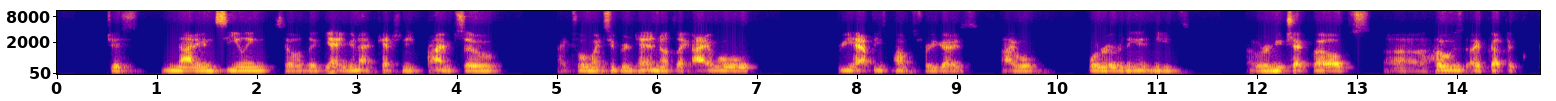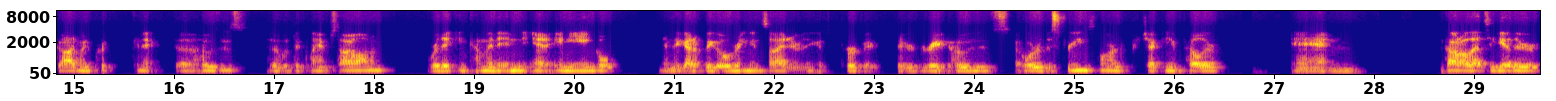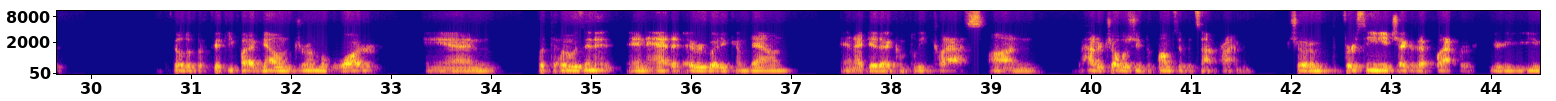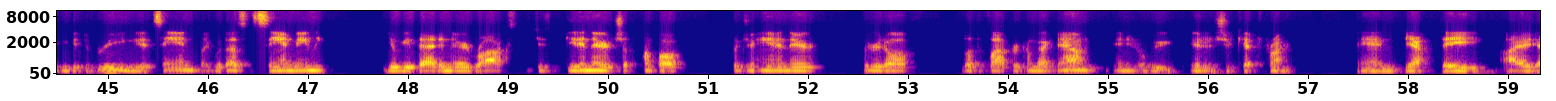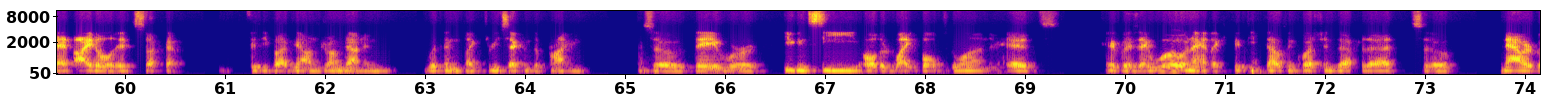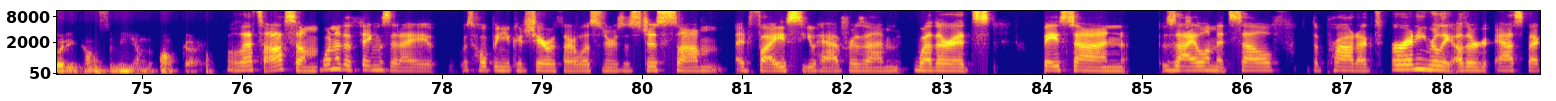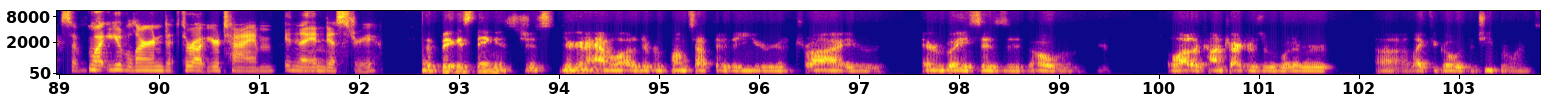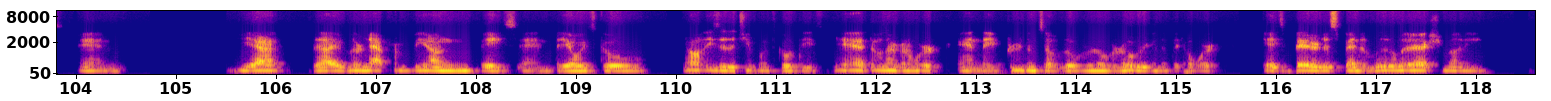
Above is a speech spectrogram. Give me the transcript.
just not even sealing. So I was like, yeah, you're not catching any prime. So I told my superintendent, I was like, I will rehab these pumps for you guys. I will order everything it needs. I order new check valves, uh, hose. I've got the Godwin quick connect uh, hoses the, with the clamp style on them where they can come in at any angle and they got a big O-ring inside and everything. It's perfect. They're great hoses. I ordered the screens for them to protect the impeller and got all that together, filled up a 55 gallon drum of water and put the hose in it and had everybody come down and I did a complete class on how to troubleshoot the pumps if it's not priming. Showed them the first thing you need to check is that flapper. you you can get debris, you can get sand. Like with us, it's sand mainly. You'll get that in there, rocks. Just get in there, shut the pump off, put your hand in there, clear it off, let the flapper come back down, and it'll be it should catch prime. And yeah, they I at idle it sucked that 55 gallon drum down in within like three seconds of priming. And so they were you can see all their light bulbs go on their heads. Everybody's like, whoa, and I had like 50,000 questions after that. So now everybody comes to me. I'm the pump guy. Well, that's awesome. One of the things that I was hoping you could share with our listeners is just some advice you have for them, whether it's based on Xylem itself, the product, or any really other aspects of what you've learned throughout your time in the industry. The biggest thing is just you're going to have a lot of different pumps out there that you're going to try, or everybody says that, oh, a lot of the contractors or whatever uh, like to go with the cheaper ones. And yeah, I learned that from being on base, and they always go, "Oh, these are the cheap ones. Go with these." Yeah, those aren't going to work, and they prove themselves over and over and over again that they don't work. It's better to spend a little bit extra money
